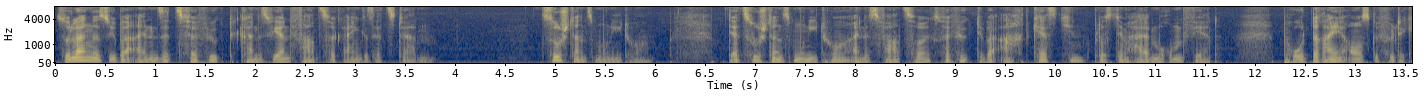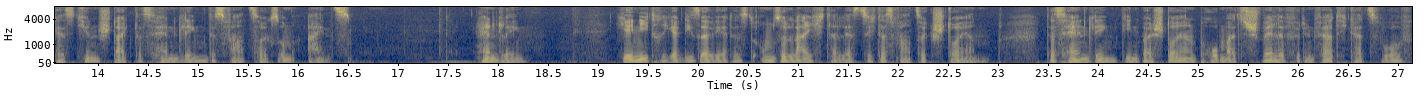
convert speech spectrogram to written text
solange es über einen Sitz verfügt, kann es wie ein Fahrzeug eingesetzt werden. Zustandsmonitor Der Zustandsmonitor eines Fahrzeugs verfügt über acht Kästchen plus dem halben Rumpfwert. Pro drei ausgefüllte Kästchen steigt das Handling des Fahrzeugs um eins. Handling Je niedriger dieser Wert ist, umso leichter lässt sich das Fahrzeug steuern das Handling dient bei Steuernproben als Schwelle für den Fertigkeitswurf,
